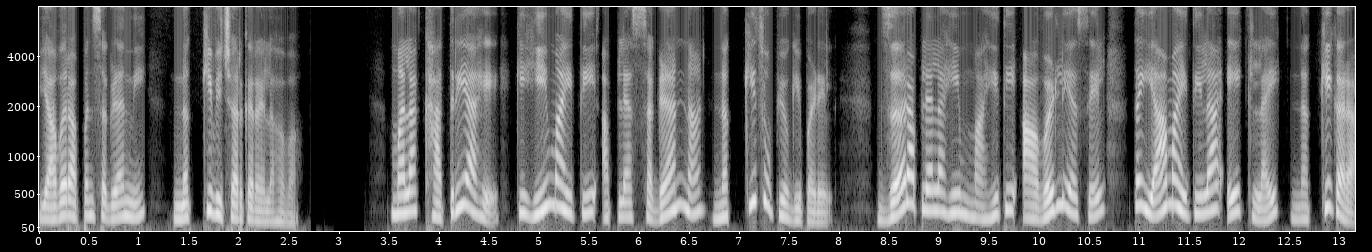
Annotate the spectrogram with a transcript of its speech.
यावर आपण सगळ्यांनी नक्की विचार करायला हवा. मला खात्री आहे की ही माहिती आपल्या सगळ्यांना नक्कीच उपयोगी पडेल. जर आपल्याला ही माहिती आवडली असेल तर या माहितीला एक लाईक नक्की करा.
